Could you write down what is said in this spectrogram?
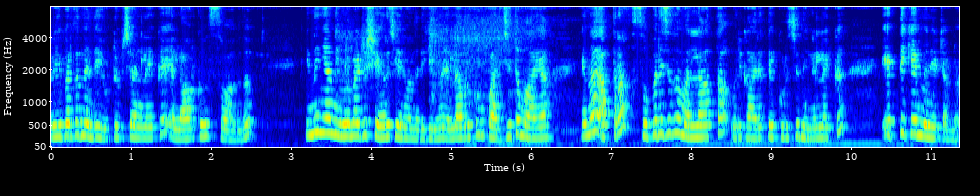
പ്രിയപ്പെടുത്തുന്ന എന്റെ യൂട്യൂബ് ചാനലിലേക്ക് എല്ലാവർക്കും സ്വാഗതം. ഇന്ന് ഞാൻ നിങ്ങളുമായിട്ട് ഷെയർ ചെയ്യാൻ വന്നിരിക്കുന്നത് എല്ലാവർക്കും പരിചിതമായ എന്നാൽ അത്ര സുപരിചിതമല്ലാത്ത ഒരു കാര്യത്തെക്കുറിച്ച് നിങ്ങളിലേക്ക് എത്തിക്കാൻ വേണ്ടിയിട്ടാണ്.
